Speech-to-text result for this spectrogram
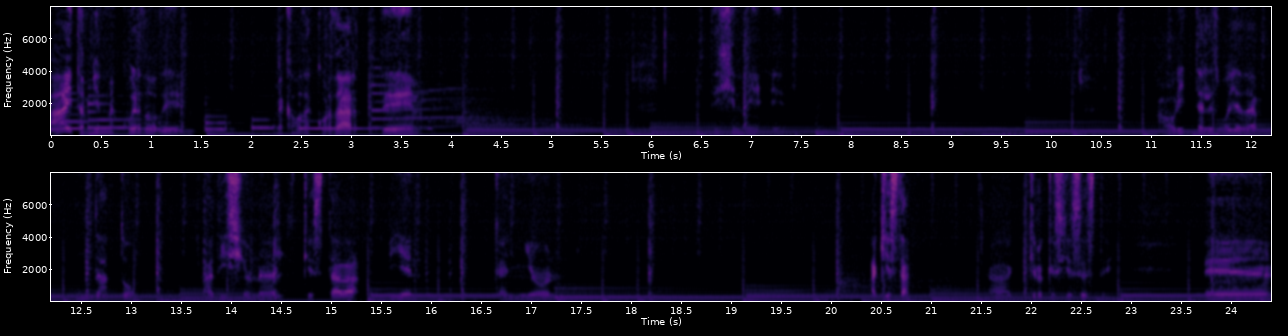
Ah, y también me acuerdo de... Me acabo de acordar de... Déjenme... eh, Ahorita les voy a dar un dato adicional que estaba bien cañón. Aquí está. Ah, creo que sí es este. Eh,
